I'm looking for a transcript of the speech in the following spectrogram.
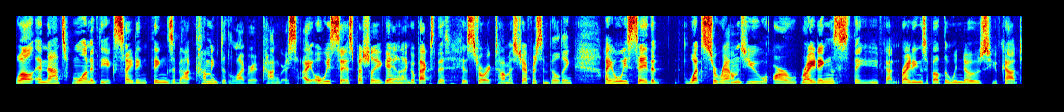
Well, and that's one of the exciting things about coming to the Library of Congress. I always say, especially again, I go back to the historic Thomas Jefferson building, I always say that what surrounds you are writings. They, you've got writings above the windows, you've got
